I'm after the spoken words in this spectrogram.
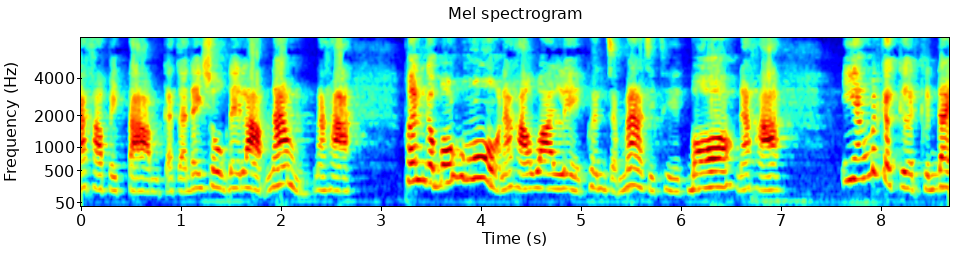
นะคะ ไปตามก็จะได้โชคได้ลาบนํนะคะ เพิ่นกับโบฮู้นะคะวาเลขเพิ่นจะมาสิถือบอนะคะอียังมันก็เกิดขึ้นได้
